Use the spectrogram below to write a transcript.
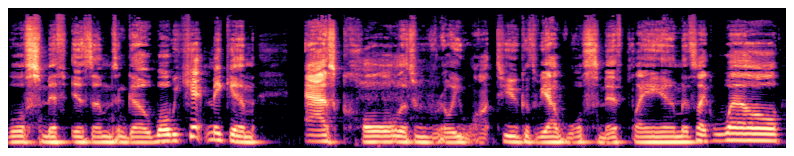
Will Smith isms and go, well, we can't make him as cold as we really want to because we have Will Smith playing him. It's like, well,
